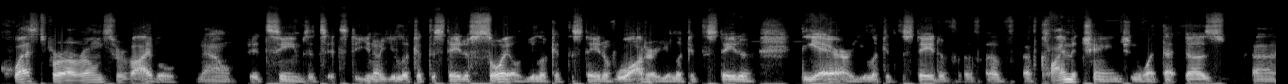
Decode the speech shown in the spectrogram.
quest for our own survival now it seems it's it's you know you look at the state of soil you look at the state of water you look at the state of the air you look at the state of of, of, of climate change and what that does uh,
